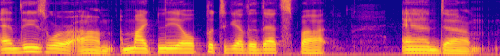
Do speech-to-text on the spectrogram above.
and these were um, Mike Neal put together that spot, and um,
